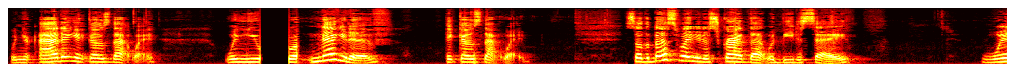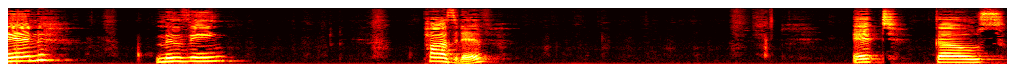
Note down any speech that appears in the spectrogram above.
When you're adding, it goes that way. When you are negative, it goes that way. So the best way to describe that would be to say, when moving positive, it goes,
